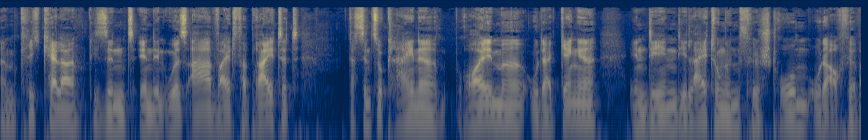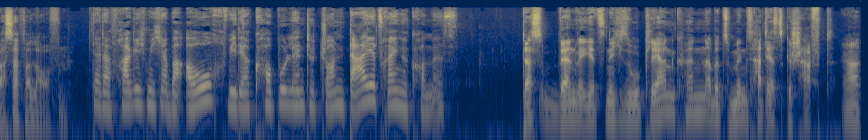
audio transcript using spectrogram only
Ähm, Kriechkeller, die sind in den USA weit verbreitet. Das sind so kleine Räume oder Gänge, in denen die Leitungen für Strom oder auch für Wasser verlaufen. Ja, da frage ich mich aber auch, wie der korpulente John da jetzt reingekommen ist. Das werden wir jetzt nicht so klären können, aber zumindest hat er es geschafft. Ja?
